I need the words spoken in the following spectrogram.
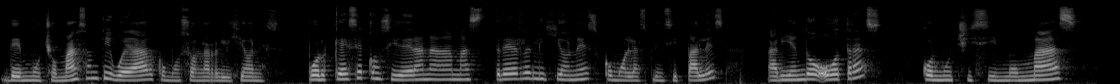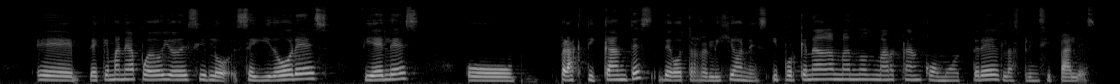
de mucho más antigüedad como son las religiones. ¿Por qué se consideran nada más tres religiones como las principales, habiendo otras con muchísimo más, eh, de qué manera puedo yo decirlo, seguidores, fieles o practicantes de otras religiones? ¿Y por qué nada más nos marcan como tres las principales?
